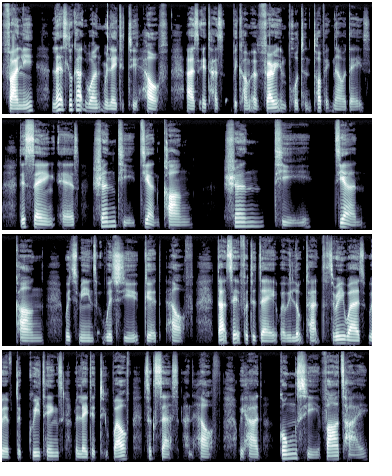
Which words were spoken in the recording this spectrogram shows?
Finally, let's look at one related to health, as it has become a very important topic nowadays. This saying is 身体健康，身体健康, which means wish you good health. That's it for today, where we looked at three words with the greetings related to wealth, success, and health. We had 恭喜发财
